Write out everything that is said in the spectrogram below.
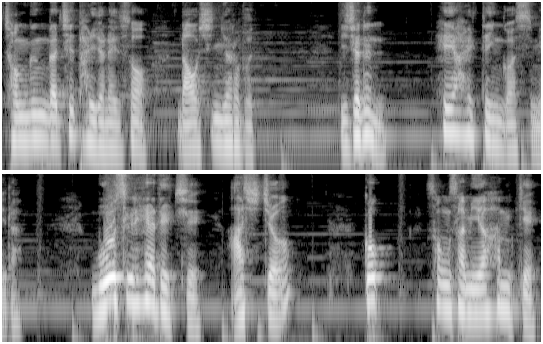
정금같이 단련해서 나오신 여러분. 이제는 해야 할 때인 것 같습니다. 무엇을 해야 될지 아시죠? 꼭 성삼위와 함께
